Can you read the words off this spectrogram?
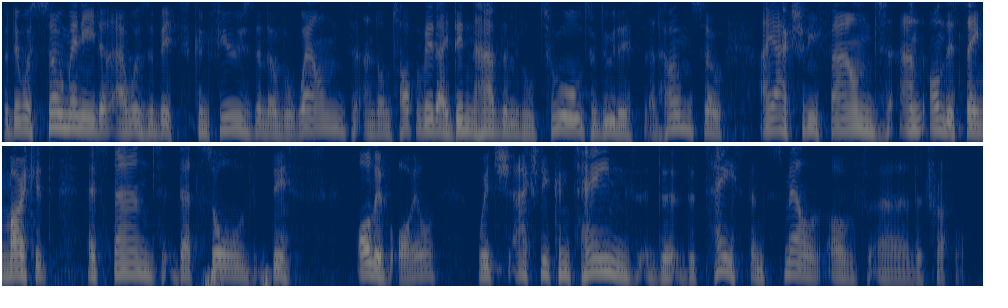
but there were so many that I was a bit confused and overwhelmed. And on top of it, I didn't have the little tool to do this at home. So I actually found and on the same market a stand that sold this olive oil which actually contains the, the taste and smell of uh, the truffles.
